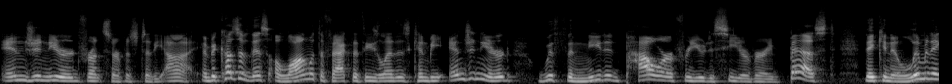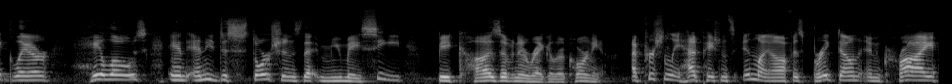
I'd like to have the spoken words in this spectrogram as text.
engineered front surface to the eye. And because of this, along with the fact that these lenses can be engineered with the needed power for you to see your very best, they can eliminate glare halos, and any distortions that you may see because of an irregular cornea. I've personally had patients in my office break down and cry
